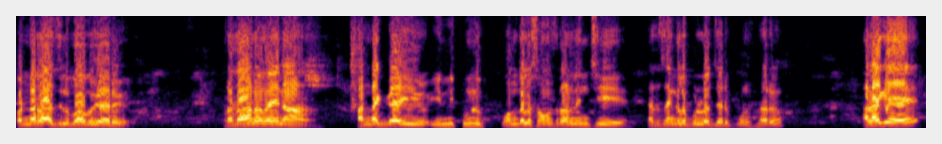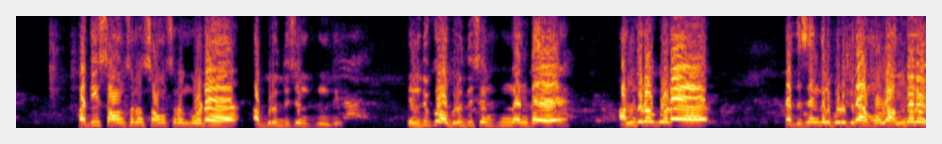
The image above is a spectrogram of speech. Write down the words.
కొండరాజుల బాబు గారు ప్రధానమైన పండగగా ఇన్ని కొన్ని వందల సంవత్సరాల నుంచి పెదసంగలపూడిలో జరుపుకుంటున్నారు. అలాగే ప్రతి సంవత్సరం సంవత్సరం కూడా అభివృద్ధి చెందుతుంది. ఎందుకు అభివృద్ధి చెందుతుందంటే అందరూ కూడా పెద్దశంకలపూడి గ్రామంలో అందరూ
